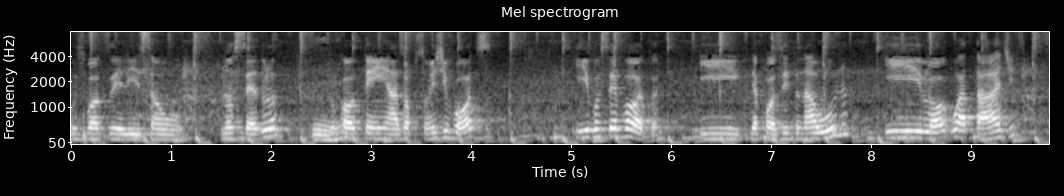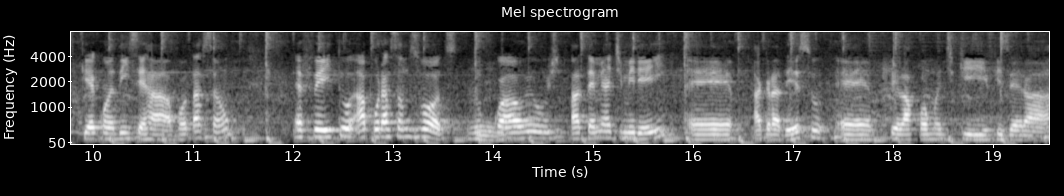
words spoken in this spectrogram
os votos eles são na cédula, no qual tem as opções de votos e você vota e deposita na urna e logo à tarde, que é quando encerrar a votação, é feito a apuração dos votos, no qual eu até me admirei, é, agradeço é, pela forma de que fizeram a,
